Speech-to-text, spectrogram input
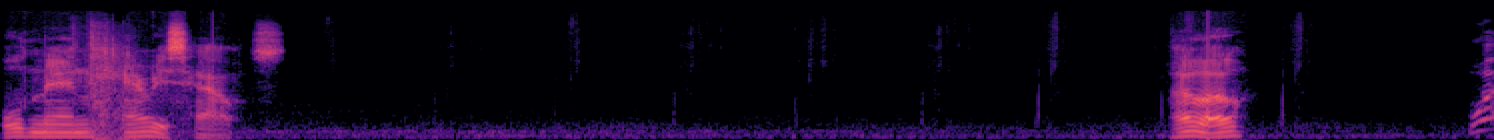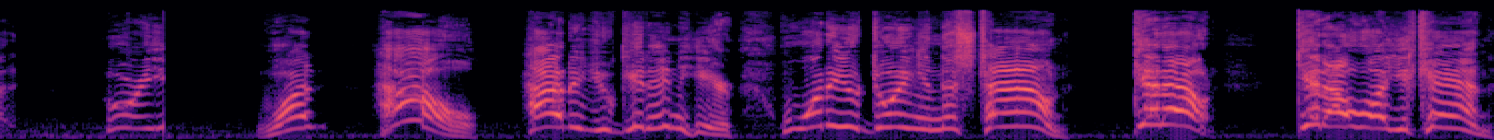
Old man Harris' house. Hello. What? Who are you? What? How? How did you get in here? What are you doing in this town? Get out! Get out while you can!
